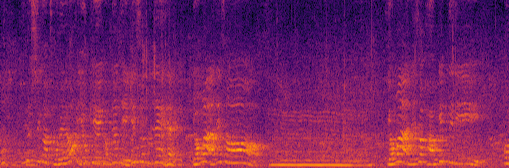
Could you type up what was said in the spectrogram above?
어, 동네 씨가 저래요? 이렇게 감독한테 얘기했었는데 네. 영화 안에서 음, 영화 안에서 관객들이 어,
